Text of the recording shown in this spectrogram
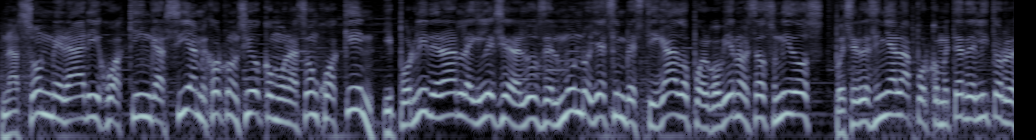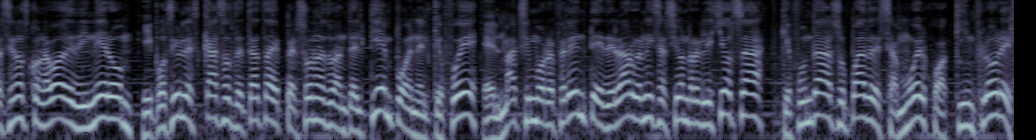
Nazón Merari Joaquín García, mejor conocido como Nazón Joaquín, y por liderar la Iglesia de la Luz del Mundo, ya es investigado por el gobierno de Estados Unidos, pues se le señala por cometer delitos relacionados con lavado de dinero y posibles casos de trata de personas durante el tiempo en el que fue el máximo referente de la organización religiosa que fundaba su padre Samuel Joaquín Flores.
